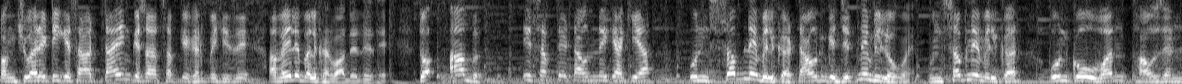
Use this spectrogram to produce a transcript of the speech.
पंक्चुअलिटी के साथ टाइम के साथ सबके घर पे चीज़ें अवेलेबल करवा देते थे। तो अब इस हफ़्ते टाउन ने क्या किया? उन सबने मिलकर टाउन के जितने भी लोग हैं, उन सबने मिलकर उनको वन थाउज़ेंड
